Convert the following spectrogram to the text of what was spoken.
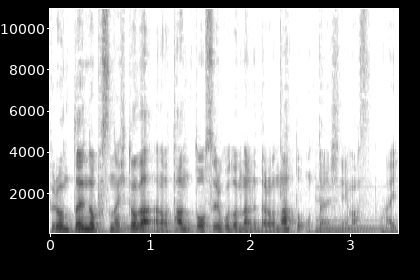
フロントエンドオプスの人があの担当することになるんだろうなと思ったりしています。はい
